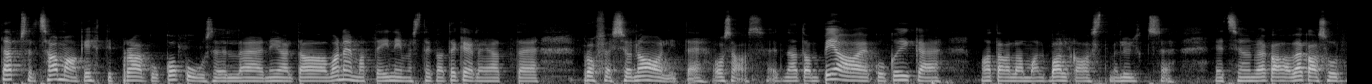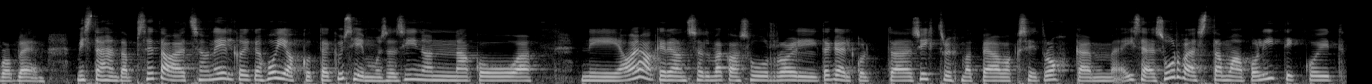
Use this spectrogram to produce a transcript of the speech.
täpselt sama kehtib praegu kogu selle nii-öelda vanemate inimestega tegelejate professionaalide osas, et nad on peaaegu kõige madalamal palgaastmel üldse. Et see on väga-väga suur probleem, mis tähendab seda, et see on eelkõige hoiakute küsimus ja siin on nagu äh, nii ajakirjandusel väga suur roll, tegelikult äh, sihtrühmad peavaksid rohkem ise survestama poliitikuid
